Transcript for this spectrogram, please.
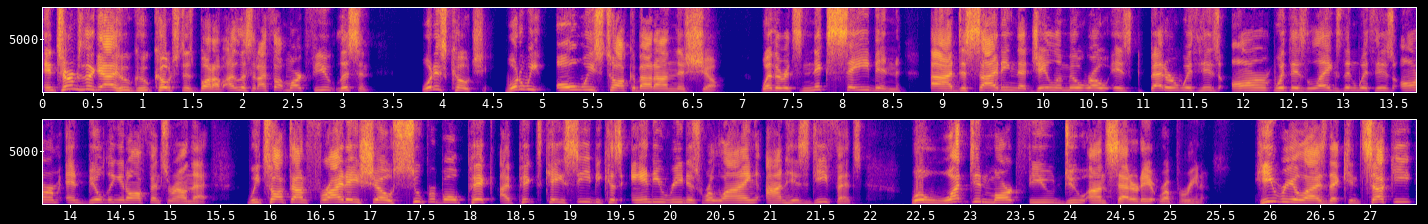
In terms of the guy who, who coached his butt off, I listen, I thought Mark Few, listen, what is coaching? What do we always talk about on this show? Whether it's Nick Saban uh, deciding that Jalen Milroe is better with his arm, with his legs than with his arm, and building an offense around that. We talked on Friday's show, Super Bowl pick. I picked KC because Andy Reid is relying on his defense. Well, what did Mark Few do on Saturday at Rupp Arena? He realized that Kentucky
